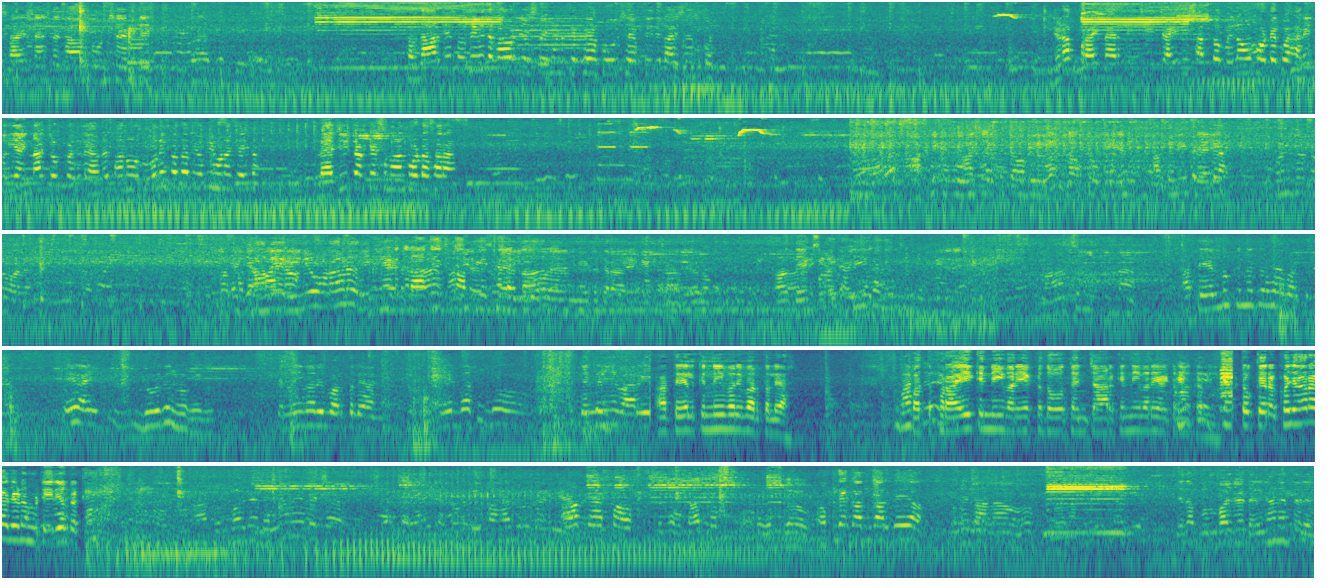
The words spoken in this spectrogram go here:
ਲਾਇਸੈਂਸ ਸਾਹ ਫੂਡ ਸੇਫਟੀ ਸਰਦਾਰ ਜੀ ਤੁਸੀਂ ਵੀ ਦਿਖਾਓ ਰਜਿਸਟ੍ਰੇਸ਼ਨ ਕਿੱਥੇ ਆ ਫੂਡ ਸੇਫਟੀ ਦੀ ਲਾਇਸੈਂਸ ਕੋਲ। ਜਿਹੜਾ ਪ੍ਰਾਇਮਰੀ ਚੀਜ਼ ਚਾਹੀਦੀ ਸਭ ਤੋਂ ਪਹਿਲਾਂ ਉਹ ਤੁਹਾਡੇ ਕੋਲ ਹੈ ਨਹੀਂ। ਤੁਸੀਂ ਇੰਨਾ ਚੁੱਕ ਕੁਝ ਲੈ ਆਉਂਦੇ ਤੁਹਾਨੂੰ ਉਹ ਨਹੀਂ ਪਤਾ ਵੀ ਉਹ ਵੀ ਹੋਣਾ ਚਾਹੀਦਾ। ਲੈ ਜੀ ਚੱਕ ਕੇ ਸਮਾਨ ਤੁਹਾਡਾ ਸਾਰਾ। ਆਪਣੀ ਤਰ੍ਹਾਂ ਕੋਈ ਨਾ ਕਰਵਾ ਲੈ ਰੀਨਿਊ ਹੋਣਾ ਹੁਣ ਰੀਨੇਟ ਕਰਾ ਕੇ ਕਾਪੀ ਇੱਥੇ ਲੱਗੀ ਰੀਨੇਟ ਕਰਾ ਦੇ। ਦੇ ਆ ਦੇਖ ਸੀ ਚਾਹੀਦੀ ਮਾਨਸ ਆ ਤੇਲ ਨੂੰ ਕਿੰਨਾ ਚਿਰ ਹੋਇਆ ਵਰਤਦੇ ਇਹ ਦੋ ਦਿਨ ਹੋ ਗਏ ਜੀ। ਕਿੰਨੀ ਵਾਰੀ ਵਰਤ ਲਿਆ ਇਹ ਬਸ ਜੋ ਕਿੰਨੀ ਵਾਰੀ। ਆ ਤੇਲ ਕਿੰਨੀ ਵਾਰੀ ਵਰਤ ਲਿਆ? ਪਤ ਫਰਾਈ ਕਿੰਨੀ ਵਾਰੀ? 1 2 3 4 ਕਿੰਨੀ ਵਾਰੀ ਆਈਟਮਾਂ ਕਰਨੀ ਟੋਕੇ ਰੱਖੋ ਯਾਰ ਆ ਜਿਹੜਾ ਮਟੀਰੀਅਲ ਰੱਖੋ ਆਪ ਕਿਆ ਪਾਓ। ਆਪਣੇ ਕੰਮ ਕਰਦੇ ਆ। ਉਹਨੇ ਲਾਣਾ ਉਹ? ਜਿਹਦਾ ਬੰਬਾ ਜਿਹਾ ਡਲ ਜਾਣੇ ਤੇਰੇ।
